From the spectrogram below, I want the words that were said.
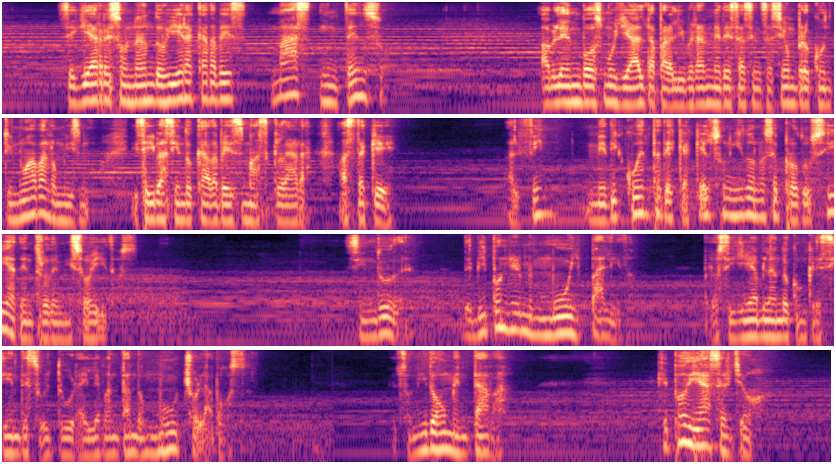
Seguía resonando y era cada vez más intenso. Hablé en voz muy alta para librarme de esa sensación, pero continuaba lo mismo y se iba haciendo cada vez más clara hasta que, al fin, me di cuenta de que aquel sonido no se producía dentro de mis oídos. Sin duda, debí ponerme muy pálido, pero seguí hablando con creciente soltura y levantando mucho la voz. El sonido aumentaba. ¿Qué podía hacer yo?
